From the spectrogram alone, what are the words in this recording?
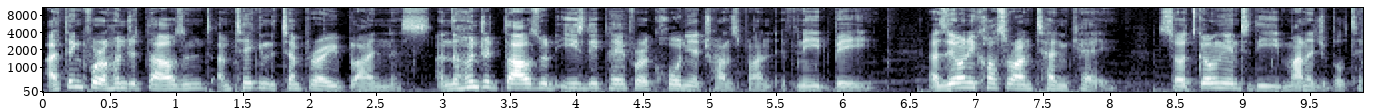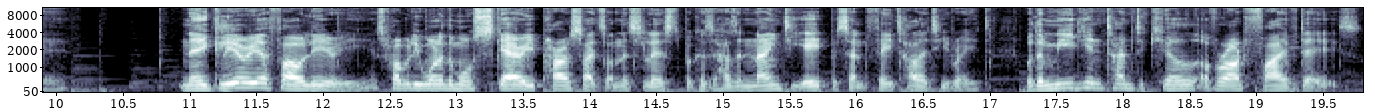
I think for 100,000 I'm taking the temporary blindness and the 100,000 would easily pay for a cornea transplant if need be as they only cost around 10k so it's going into the manageable tier. Naegleria fowleri is probably one of the most scary parasites on this list because it has a 98% fatality rate, with a median time to kill of around 5 days.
